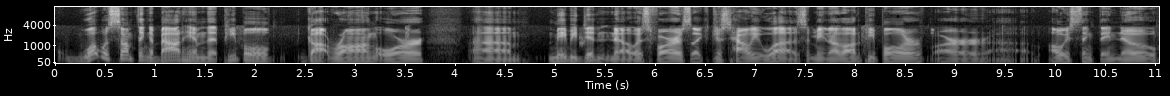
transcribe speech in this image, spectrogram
what was something about him that people got wrong or um, maybe didn't know as far as like just how he was? I mean, a lot of people are are uh, always think they know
